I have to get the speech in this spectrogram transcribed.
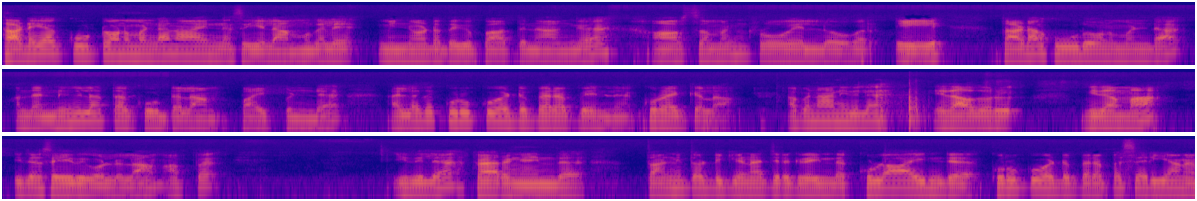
தடையை கூட்டணுமெண்டா நான் என்ன செய்யலாம்? முதலே மின்னோட்டத்துக்கு பார்த்து நாங்கள் ஆர் சமன் ரோ எல் ஓவர் ஏ தடை கூடணுமெண்டா அந்த நீளத்தை கூட்டலாம். பைப்புண்ட அல்லது குறுக்குவெட்டு பிறப்பு என்ன? குறைக்கலாம். அப்போ நான் இதில் ஏதாவது ஒரு விதமாக இதை செய்து கொள்ளலாம். அப்போ இதில் பாருங்க இந்த தண்ணி தொட்டிக்கு இணைச்சிருக்கிற இந்த குழாயின் குறுக்குவெட்டு பிறப்பை சரியான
